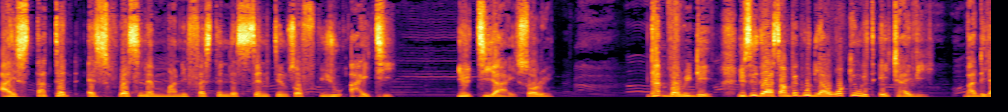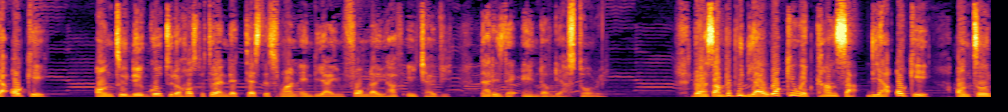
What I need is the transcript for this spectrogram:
I started expressing and manifesting the symptoms of UIT, UTI, sorry. That very day. You see, there are some people they are working with HIV, but they are okay until they go to the hospital and the test is run and they are informed that you have HIV. That is the end of their story. There are some people they are working with cancer, they are okay until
